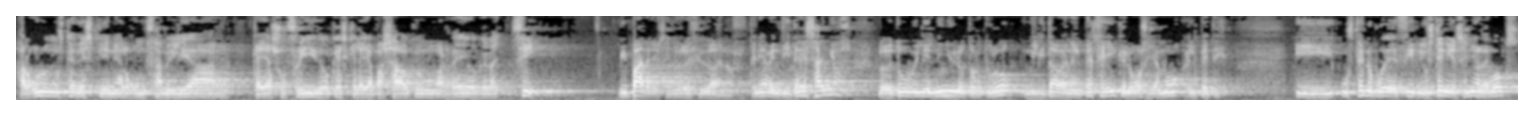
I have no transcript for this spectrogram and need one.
¿Alguno de ustedes tiene algún familiar que haya sufrido, que es que le haya pasado, que un bombardeo? Que Sí, mi padre, señor de Ciudadanos. Tenía 23 años, lo detuvo Billy el Niño y lo torturó. Militaba en el PCI, que luego se llamó el PT. Y usted no puede decir, ni usted ni el señor de Vox,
